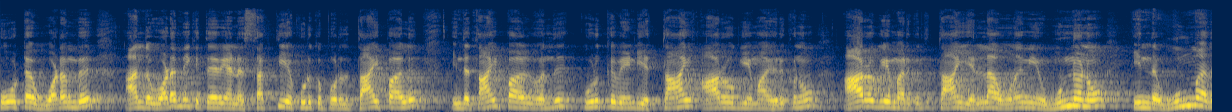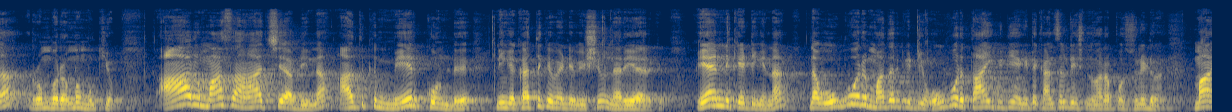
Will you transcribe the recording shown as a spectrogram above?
கோட்டை உடம்பு அந்த உடம்புக்கு தேவையான சக்தியை கொடுக்க போகிறது தாய்ப்பால். இந்த தாய்ப்பால் வந்து கொடுக்க வேண்டிய தாய் ஆரோக்கியமாக இருக்கணும். ஆரோக்கியமாக இருக்கிறது தாய் எல்லா உணவையும் உண்ணணும். இந்த உண்மை தான் ரொம்ப ரொம்ப முக்கியம். ஆறு மாதம் ஆச்சு அப்படின்னா அதுக்கு மேற்கொண்டு நீங்கள் கற்றுக்க வேண்டிய விஷயம் நிறையா இருக்குது ஏன்னு கேட்டிங்கன்னா நான் ஒவ்வொரு மதர்கிட்டையும் ஒவ்வொரு தாய்கிட்டையும் என்கிட்ட கன்சல்டேஷன் வரப்போ சொல்லிவிடுவேன் மா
